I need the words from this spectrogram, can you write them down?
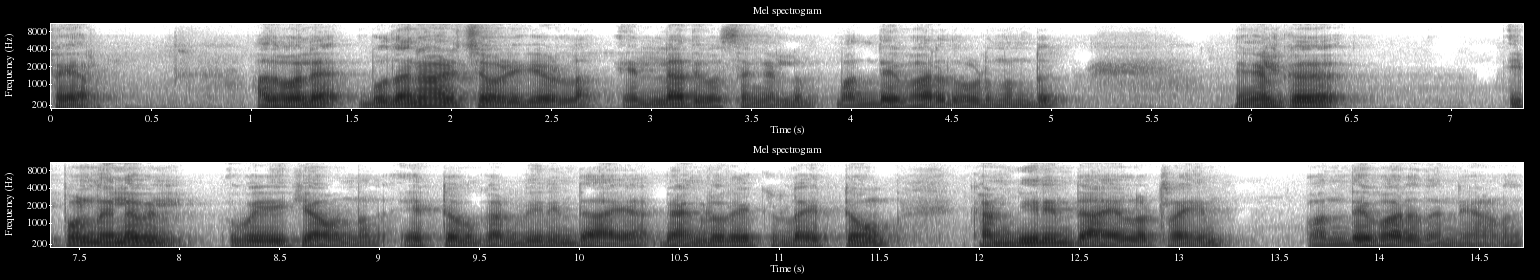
ഫെയർ അതുപോലെ ബുധനാഴ്ച ഒഴികെയുള്ള എല്ലാ ദിവസങ്ങളിലും വന്ദേ ഭാരത് ഓടുന്നുണ്ട്. നിങ്ങൾക്ക് ഇപ്പോൾ നിലവിൽ ഉപയോഗിക്കാവുന്ന ഏറ്റവും കൺവീനിയന്റ് ആയ ബാംഗ്ലൂരേക്കുള്ള ഏറ്റവും കൺവീനിയന്റ് ആയുള്ള ട്രെയിൻ വന്ദേ ഭാരത് തന്നെയാണ്.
